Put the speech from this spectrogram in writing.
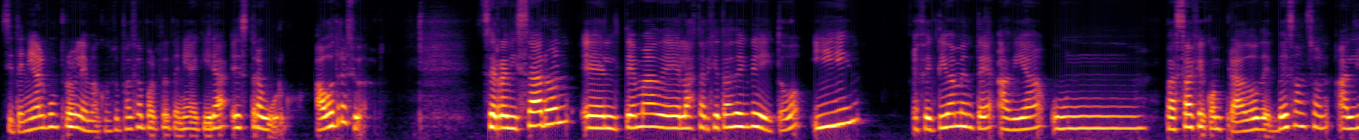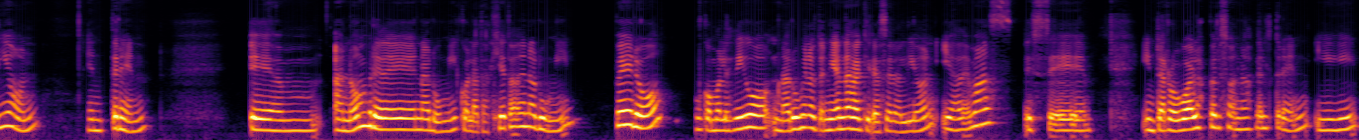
si tenía algún problema con su pasaporte, tenía que ir a Estraburgo, a otra ciudad. Se revisaron el tema de las tarjetas de crédito y efectivamente había un pasaje comprado de Besançon a Lyon en tren em, a nombre de Narumi, con la tarjeta de Narumi, pero como les digo, Narumi no tenía nada que ir a hacer a Lyon y además se interrogó a las personas del tren y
